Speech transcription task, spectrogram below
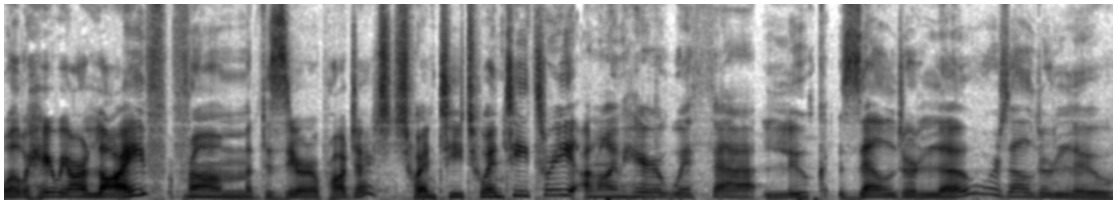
Well, here we are live from the Zero Project 2023, and I'm here with uh, Luke Zelder-Low or Zelder-Lou?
